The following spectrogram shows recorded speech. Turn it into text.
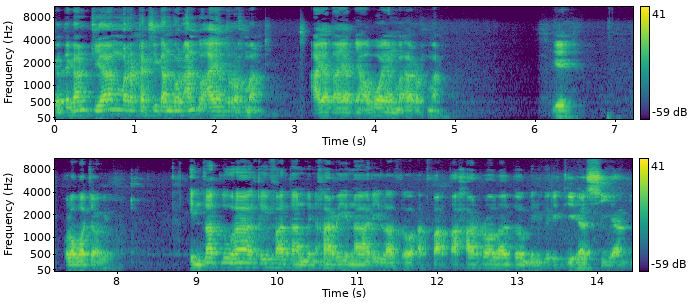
Ketika dia meredaksikan Quran itu ayatul Rahman. Ayat-ayatnya Allah yang Maha Rahman Nggih. Kula waca nggih. Intat luha khifatan min harina rilato atfa taharro lato min wiridiha siyami.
